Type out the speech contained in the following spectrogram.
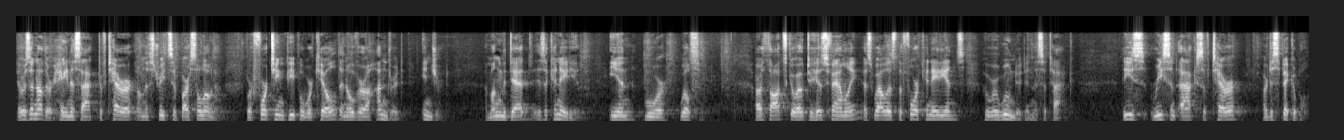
there was another heinous act of terror on the streets of Barcelona, where 14 people were killed and over 100 injured. Among the dead is a Canadian, Ian Moore Wilson. Our thoughts go out to his family as well as the four Canadians who were wounded in this attack. These recent acts of terror are despicable.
